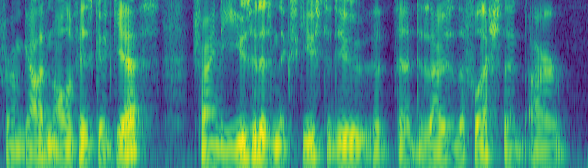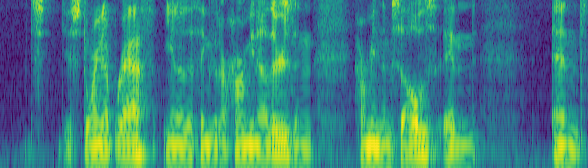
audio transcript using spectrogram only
from God and all of His good gifts, trying to use it as an excuse to do the, the desires of the flesh that are st- storing up wrath. You know, the things that are harming others and harming themselves, and and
